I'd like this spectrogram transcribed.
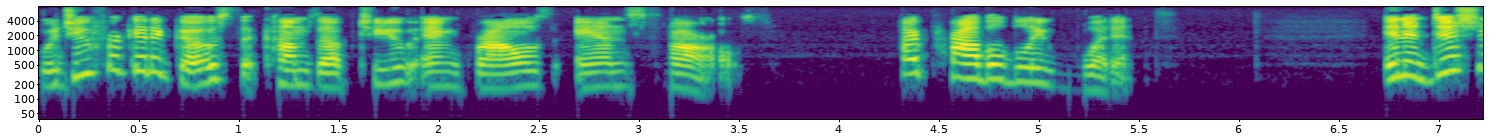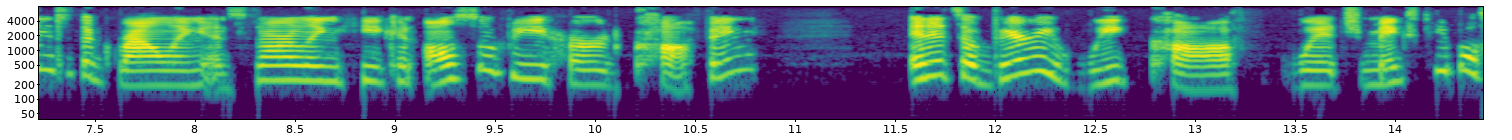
would you forget a ghost that comes up to you and growls and snarls? I probably wouldn't. In addition to the growling and snarling, he can also be heard coughing, and it's a very weak cough, which makes people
